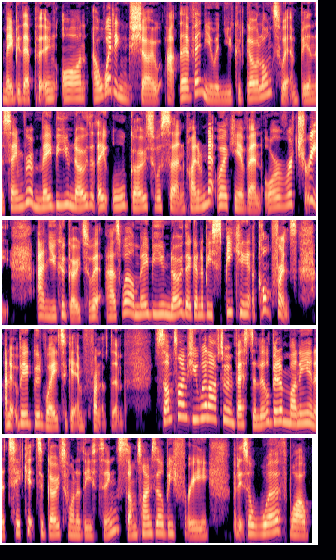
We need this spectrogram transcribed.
Maybe they're putting on a wedding show at their venue and you could go along to it and be in the same room. Maybe you know that they all go to a certain kind of networking event or a retreat and you could go to it as well. Maybe you know they're going to be speaking at a conference and it would be a good way to get in front of them. Sometimes you will have to invest a little bit of money in a ticket to go to one of these things. Sometimes they'll be free, but it's a worthwhile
